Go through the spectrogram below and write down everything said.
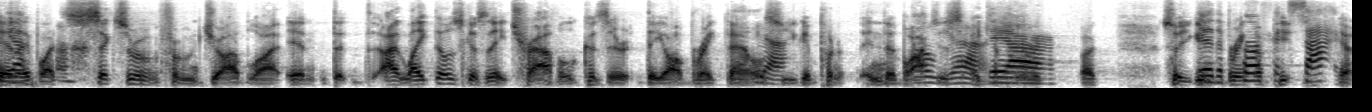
and Yeah. I bought six of them from Job Lot. And th- I like those because they travel because they're they all break down, Yeah. Oh, so you can put them in the boxes. Oh, yeah. I They are. So you can They're the bring up perfect pe- size. Yeah.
